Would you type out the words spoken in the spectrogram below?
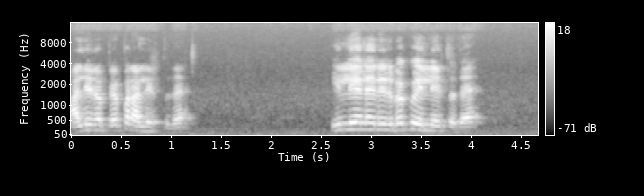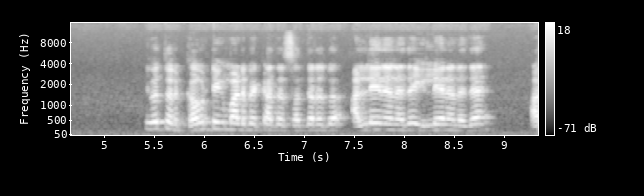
ಅಲ್ಲಿರೋ ಪೇಪರ್ ಅಲ್ಲಿರ್ತದೆ. ಇಲ್ಲಿ ಏನೇನು ಇರಬೇಕು ಇಲ್ಲಿ ಇರ್ತದೆ. ಇವತ್ತು ಕೌಂಟಿಂಗ್ ಮಾಡಬೇಕಾದ ಸಂದರ್ಭ ಅಲ್ಲೇನೇನಿದೆ ಇಲ್ಲೇನೇನಿದೆ? ಆ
